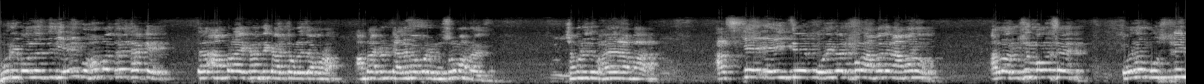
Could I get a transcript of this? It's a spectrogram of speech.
বুড়ি বললেন যদি এই মোহাম্মদ হয়ে থাকে, তাহলে আমরা এখান থেকে আর চলে যাব না। আমরা এখন কালিমা করে মুসলমান হয়ে যাব। সম্মানিত ভাইয়ের আমার, আজকে এই যে পরিবারগুলো আমাদের আমানত, আল্লাহ রসুল বলেছেন, কোন মুসলিম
